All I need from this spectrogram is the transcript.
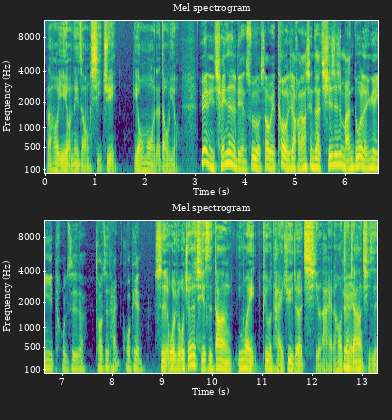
然后也有那种喜剧、幽默的都有。因为你前一阵的脸书有稍微透了一下，好像现在其实是蛮多人愿意投资的，投资台国片。是我我觉得其实当然，因为譬如台剧的起来，然后再加上其实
